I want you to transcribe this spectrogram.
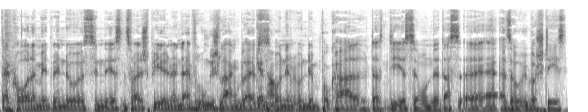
d'accord damit, wenn du es in den ersten zwei Spielen, wenn du einfach ungeschlagen bleibst genau. und, im, und im Pokal das, die erste Runde, das äh, also überstehst.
